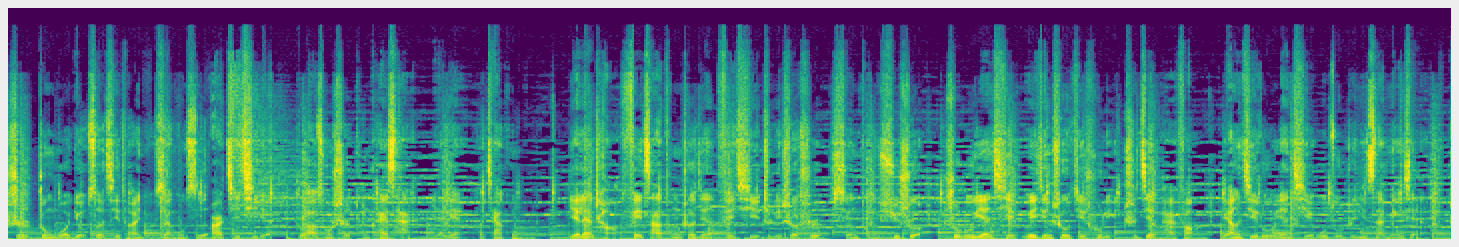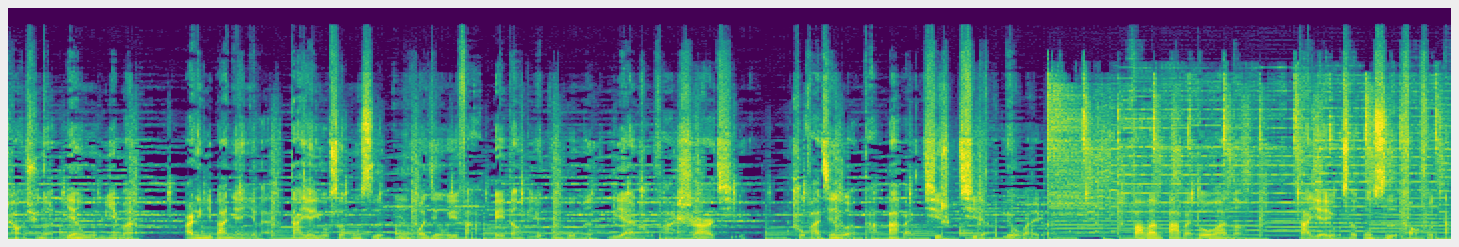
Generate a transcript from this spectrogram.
是中国有色集团有限公司二级企业，主要从事铜开采、冶炼和加工。冶炼厂废杂铜车间废气治理设施形同虚设，数炉烟气未经收集处理直接排放，两级炉烟气无组织逸散明显，厂区呢烟雾弥漫。二零一八年以来，大冶有色公司因环境违法被当地有关部门立案处罚十二起，处罚金额达八百七十七点六万元。罚完八百多万呢，大冶有色公司仿佛打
